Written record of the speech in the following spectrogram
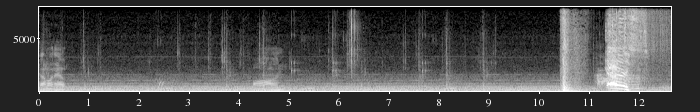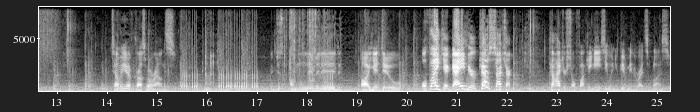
Come on out. Yes! Tell me you have crossbow rounds. Like just unlimited. Oh, you do. Well, thank you, game. You're just such a. God, you're so fucking easy when you give me the right supplies.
